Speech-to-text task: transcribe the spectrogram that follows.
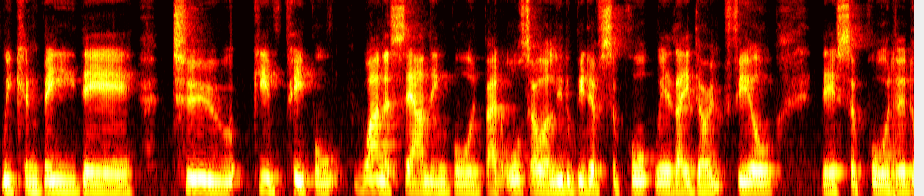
we can be there to give people one a sounding board but also a little bit of support where they don't feel they're supported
